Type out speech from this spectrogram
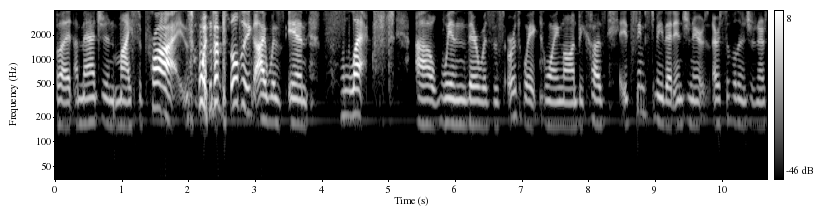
But imagine my surprise when the building I was in flexed uh, when there was this earthquake going on because it seems to me that engineers or civil engineers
